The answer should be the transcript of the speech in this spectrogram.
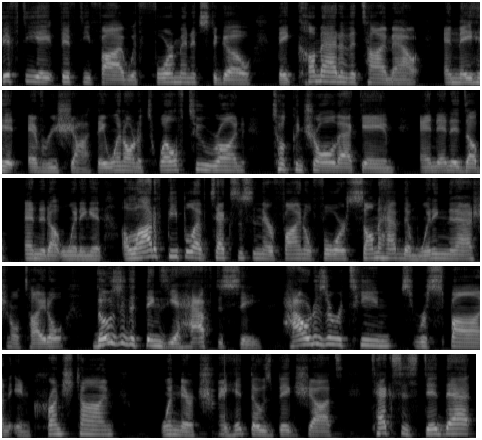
58-55 with 4 minutes to go. They come out of the timeout and they hit every shot. They went on a 12-2 run, took control of that game and ended up ended up winning it. A lot of people have Texas in their final four. Some have them winning the national title. Those are the things you have to see. How does a team respond in crunch time when they're trying to hit those big shots? Texas did that.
